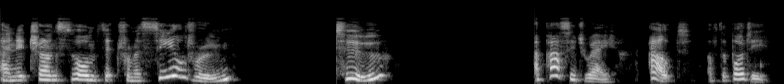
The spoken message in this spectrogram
And it transforms it from a sealed room to a passageway out of the body.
